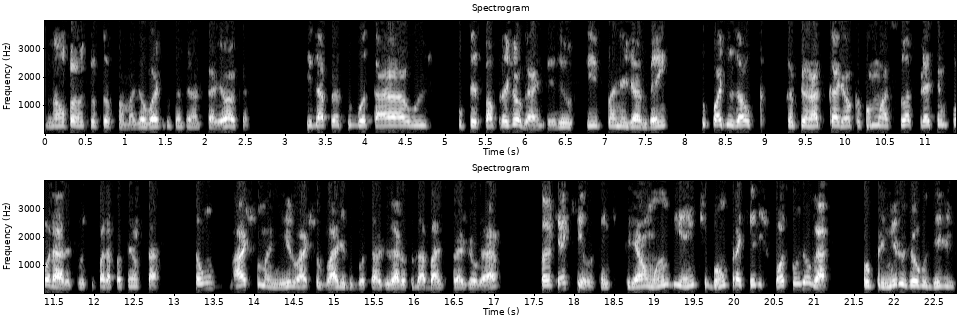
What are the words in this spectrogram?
Não falando que eu sou fã, mas eu gosto do Campeonato Carioca. Que dá para tu botar os o pessoal pra jogar, entendeu? Se planejar bem, tu pode usar o Campeonato Carioca como a sua pré-temporada, se você parar pra pensar. Então, acho maneiro, acho válido botar os garotos da base para jogar. Só que é aquilo, tem que criar um ambiente bom para que eles possam jogar. Foi o primeiro jogo deles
